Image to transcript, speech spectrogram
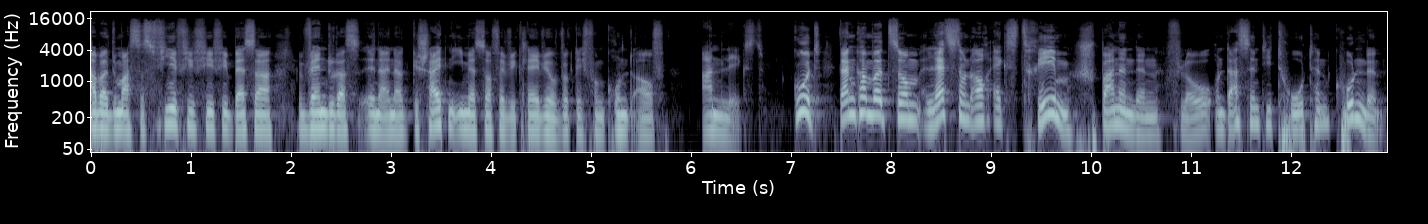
aber du machst das viel, viel, viel, viel besser, wenn du das in einer gescheiten E-Mail-Software wie Klaviyo wirklich von Grund auf anlegst. Gut, dann kommen wir zum letzten und auch extrem spannenden Flow und das sind die toten Kunden.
